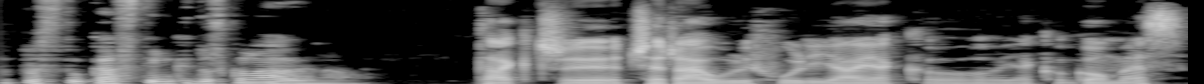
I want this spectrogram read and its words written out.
po prostu casting doskonały, no. Tak, czy, czy Raul Julia jako, jako Gomez,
